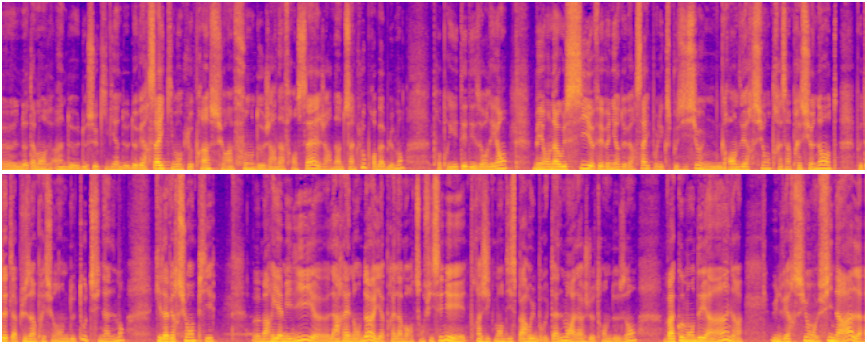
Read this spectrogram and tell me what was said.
notamment un de, ceux qui vient de, Versailles, qui montre le prince sur un fond de jardin français, jardin de Saint-Cloud probablement, propriété des Orléans. Mais on a aussi fait venir de Versailles pour l'exposition une grande version très impressionnante, peut-être la plus impressionnante de toutes finalement, qui est la version en pied. Euh, Marie-Amélie, euh, la reine en deuil après la mort de son fils aîné, tragiquement disparu brutalement à l'âge de 32 ans, va commander à Ingres une version finale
